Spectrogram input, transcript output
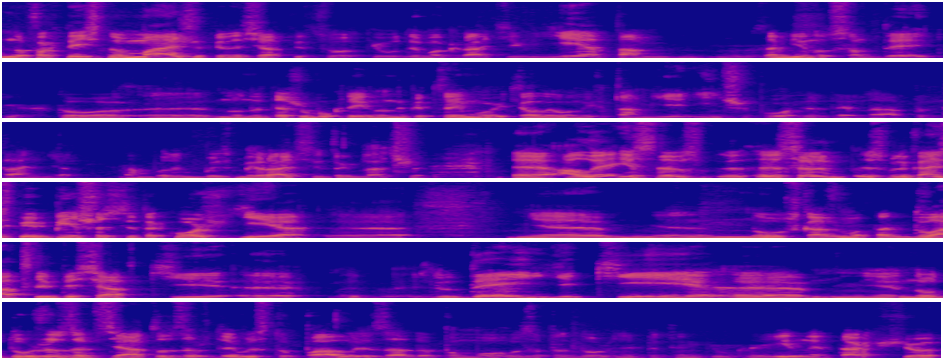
ну фактично майже 50% у демократів є там за мінусом деяких, хто е, ну не те, щоб Україну не підтримують, але у них там є інші погляди на питання там боротьби з міграцією і так далі. Е, але і серед, серед республіканської більшості також є. Е, е, е, ну, скажімо так, два-три десятки е, людей, які е, ну дуже завзято завжди виступали за допомогу за продовження підтримки України. Так що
